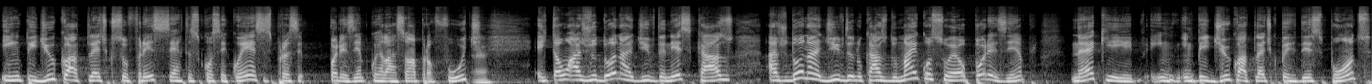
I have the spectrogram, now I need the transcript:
e impediu que o Atlético sofresse certas consequências, por exemplo, com relação à Profute. É. Então, ajudou na dívida nesse caso, ajudou na dívida no caso do Michael Suel, por exemplo, né, que impediu que o Atlético perdesse pontos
